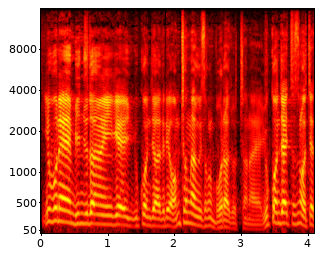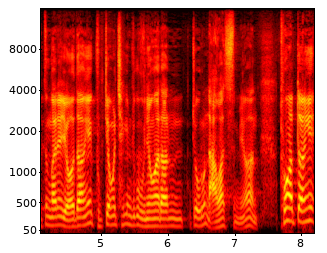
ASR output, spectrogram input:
이번에 민주당에게 유권자들이 엄청난 의석을 몰아줬잖아요. 유권자의 뜻은 어쨌든 간에 여당이 국정을 책임지고 운영하라는 쪽으로 나왔으면 통합당이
